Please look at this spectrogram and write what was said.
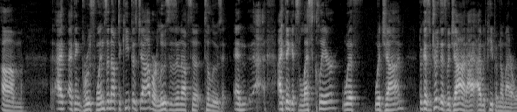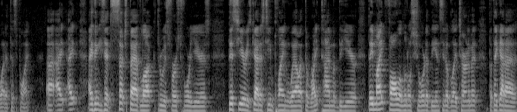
um, I, I, think Bruce wins enough to keep his job or loses enough to, to lose it, and I think it's less clear with with John because the truth is with John, I, I would keep him no matter what at this point. Uh, I, I I think he's had such bad luck through his first four years. This year, he's got his team playing well at the right time of the year. They might fall a little short of the NCAA tournament, but they got a,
